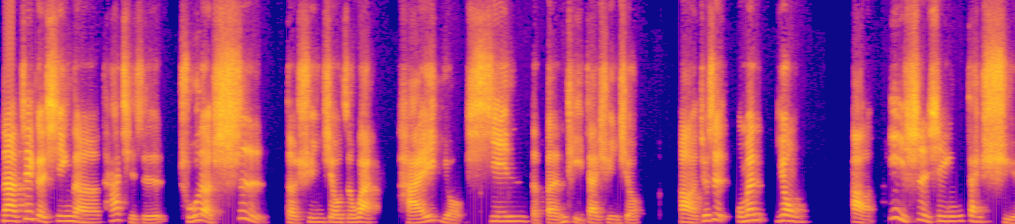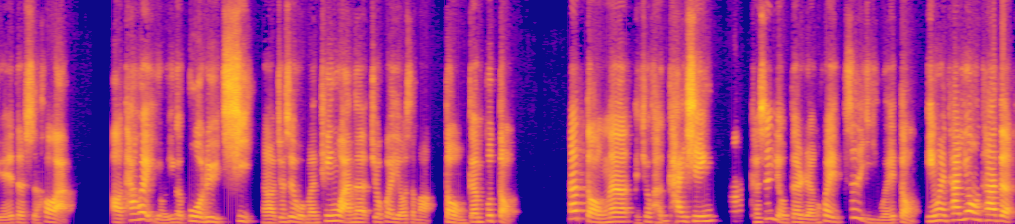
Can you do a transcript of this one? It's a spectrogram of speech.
那这个心呢，它其实除了识的熏修之外，还有心的本体在熏修啊，就是我们用啊。意识心在学的时候啊，哦，它会有一个过滤器啊，就是我们听完了就会有什么懂跟不懂。那懂呢，也就很开心。可是有的人会自以为懂，因为他用他的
